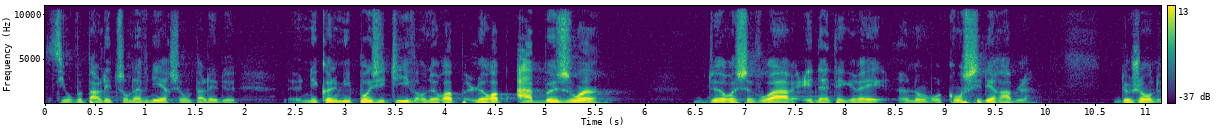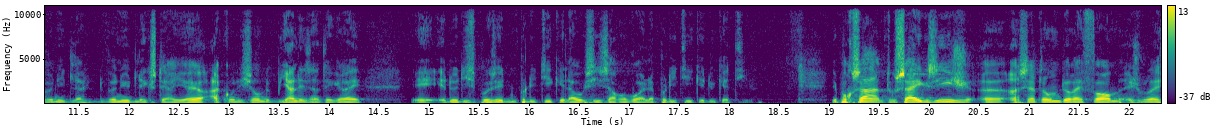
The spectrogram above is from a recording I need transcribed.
si on veut parler de son avenir, si on veut parler d'une économie positive en Europe, l'Europe a besoin de recevoir et d'intégrer un nombre considérable de gens venus de l'extérieur, à condition de bien les intégrer et, de disposer d'une politique, et là aussi ça renvoie à la politique éducative. Et pour ça, tout ça exige euh, un certain nombre de réformes, et je voudrais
